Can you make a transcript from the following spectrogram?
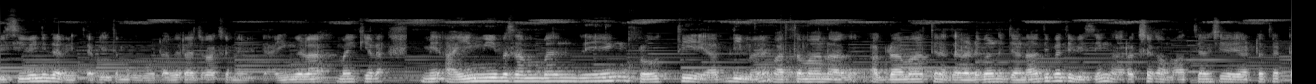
විසිවෙනි දවෙත්. අපිතම ගෝටව රජපක්ෂම අයින් වෙලා මයි කියලා. මේ අයින්වීම සම්බන්ධයෙන් ප්‍රෝත්තිය අද්දිම වර්තමාන අග්‍රාමාත්‍ය නැත වැඩබලන ජනාධිපති විසින් ආරක්ෂක අමාත්‍යංශය යටතට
